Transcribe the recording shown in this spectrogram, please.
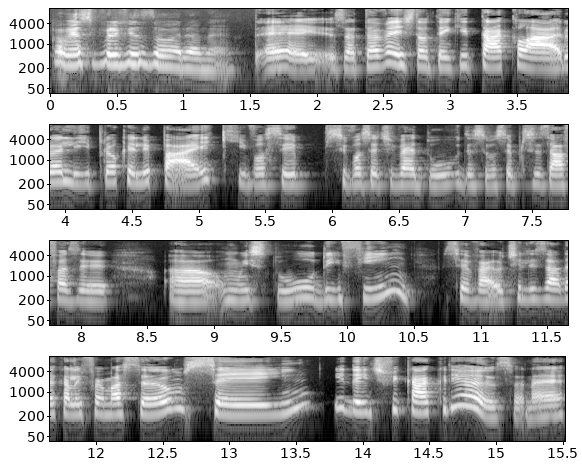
com a minha supervisora, né? É, exatamente. Então, tem que estar tá claro ali para aquele pai que você, se você tiver dúvida, se você precisar fazer uh, um estudo, enfim, você vai utilizar daquela informação sem identificar a criança, né?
